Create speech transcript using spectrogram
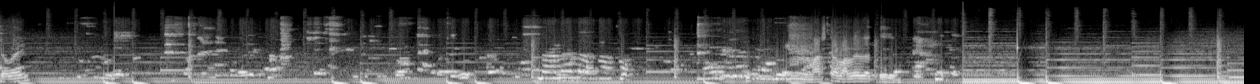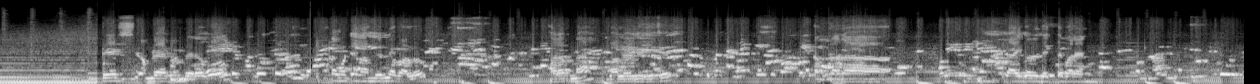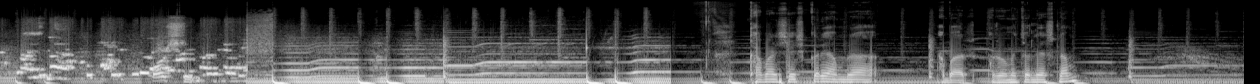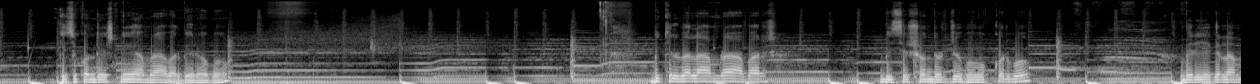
সবাই। হুম, মাছটা ভালোই লাগতেছে বেশ আমরা এখন বেরোবো। মোটামুটি আলহামদুলিল্লাহ ভালো। খারাপ না ভালোই লেগেছে। আপনারা ট্রাই করে দেখতে পারেন। পরশু। খাবার শেষ করে আমরা আবার রুমে চলে আসলাম। কিছুক্ষণ রেস্ট নিয়ে আমরা আবার বের হব। বিকেলবেলা আমরা আবার বিশ্বের সৌন্দর্য উপভোগ করব। বেরিয়ে গেলাম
